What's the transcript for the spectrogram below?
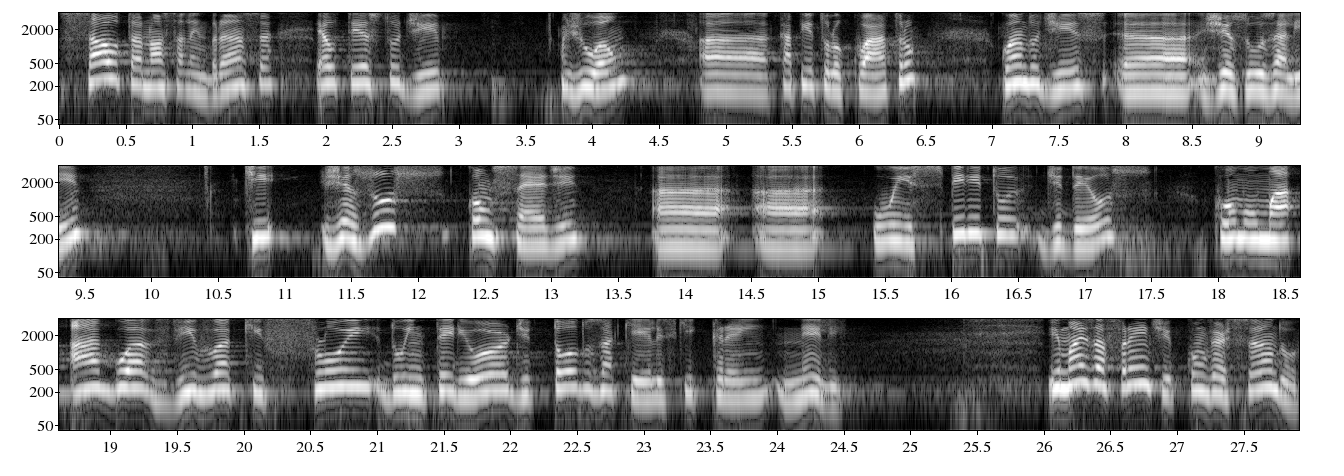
salta a nossa lembrança é o texto de João, uh, capítulo 4, quando diz uh, Jesus ali que Jesus concede o Espírito de Deus como uma água viva que flui do interior de todos aqueles que creem nele. E mais à frente, conversando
